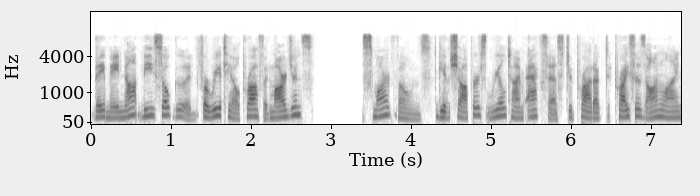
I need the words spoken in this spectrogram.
they may not be so good for retail profit margins. Smartphones give shoppers real-time access to product prices online,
